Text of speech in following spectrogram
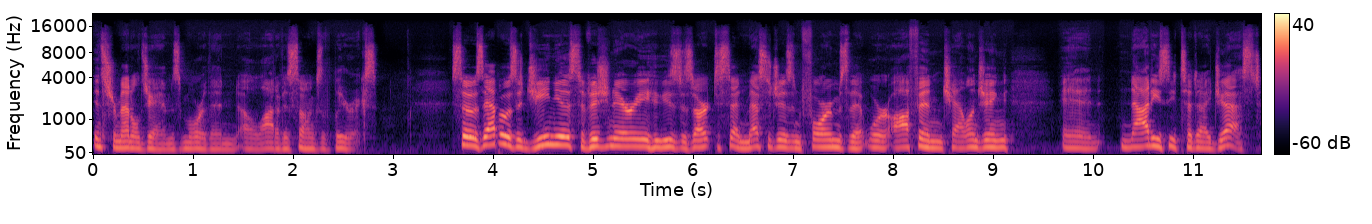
instrumental jams more than a lot of his songs with lyrics. So Zappa was a genius, a visionary who used his art to send messages in forms that were often challenging and not easy to digest.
